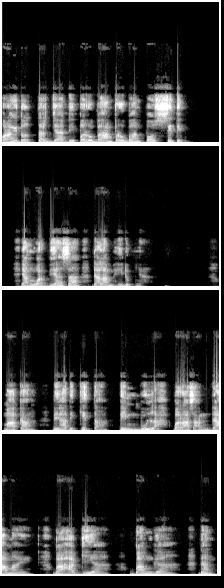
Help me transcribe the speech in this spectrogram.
orang itu terjadi perubahan-perubahan positif yang luar biasa dalam hidupnya. Maka di hati kita timbullah perasaan damai, bahagia, bangga, dan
